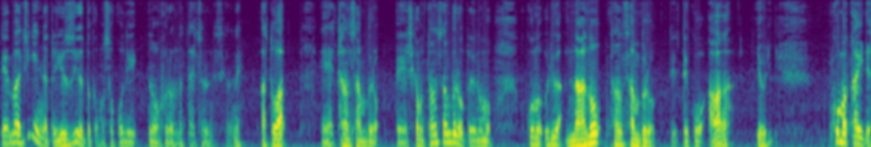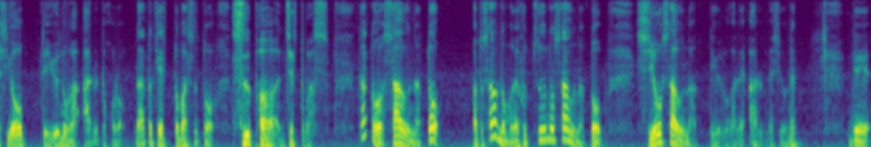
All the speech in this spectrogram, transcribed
で、まあ時期になるとゆず湯とかもそこにのお風呂になったりするんですけどね。あとは、えー、炭酸風呂。えー、しかも炭酸風呂というのも、ここの売りはナノ炭酸風呂って言って、こう泡がより細かいですよっていうのがあるところ。あとジェットバスとスーパージェットバス。あとサウナと、あとサウナもね、普通のサウナと塩サウナっていうのがね、あるんですよね。で、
